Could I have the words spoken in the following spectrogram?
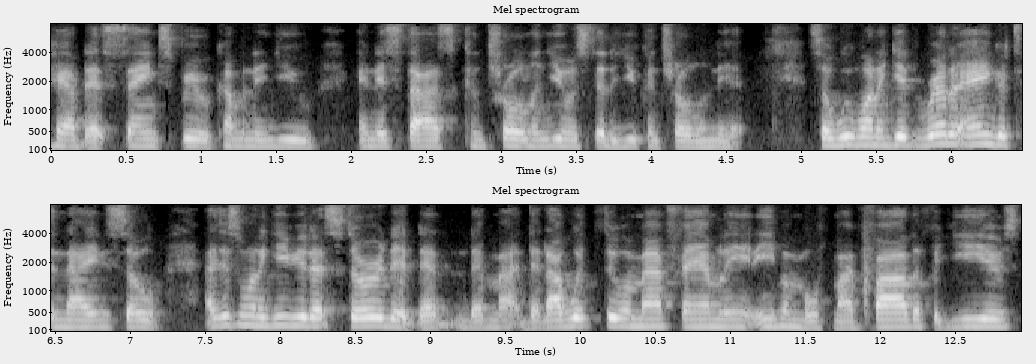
have that same spirit coming in you and it starts controlling you instead of you controlling it. So we want to get rid of anger tonight and so i just want to give you that story that that that my that i went through in my family and even with my father for years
